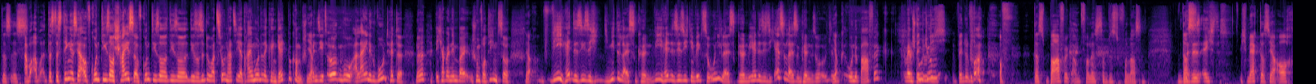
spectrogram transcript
das ist. Aber, aber das, das Ding ist ja, aufgrund dieser Scheiße, aufgrund dieser, dieser, dieser Situation hat sie ja drei Monate kein Geld bekommen. Ja. Wenn sie jetzt irgendwo alleine gewohnt hätte, ne, ich habe ja nebenbei schon verdient, so. Ja. Wie hätte sie sich die Miete leisten können? Wie hätte sie sich den Weg zur Uni leisten können? Wie hätte sie sich Essen leisten können? So ja. ohne BAföG beim wenn Studium? Du dich, wenn du dich auf das BAföG-Amt verlässt, dann bist du verlassen. Das, das ist echt. Ich merke das ja auch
